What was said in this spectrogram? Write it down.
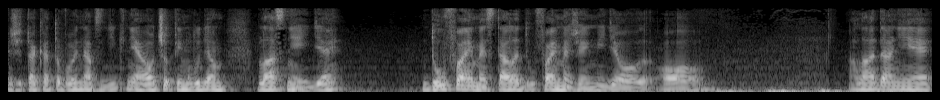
že takáto vojna vznikne a o čo tým ľuďom vlastne ide dúfajme, stále dúfajme, že im ide o, o hľadanie e,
